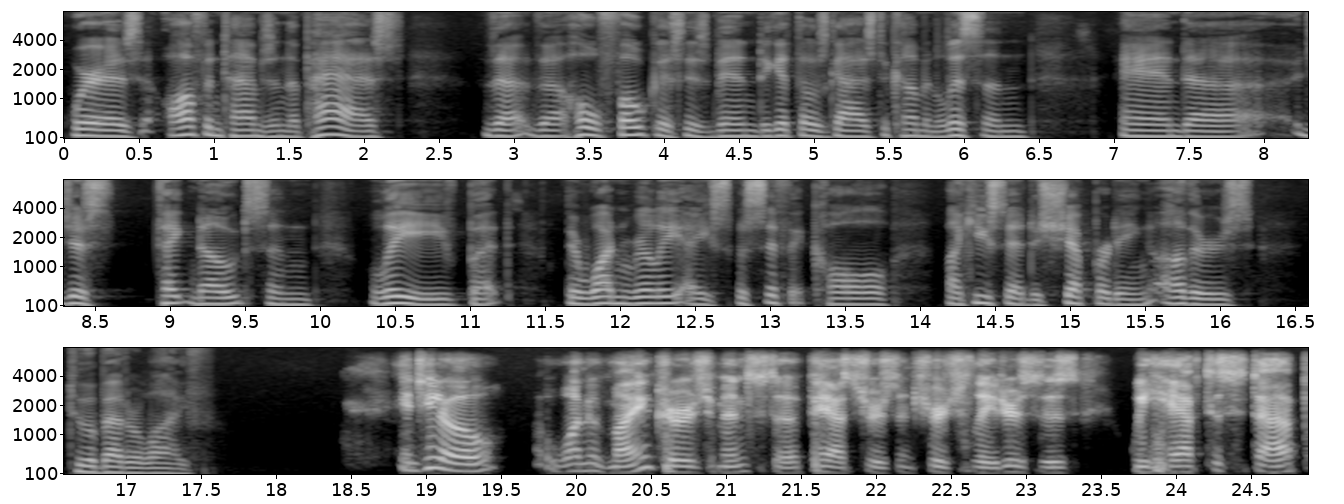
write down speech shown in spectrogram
Whereas oftentimes in the past, the the whole focus has been to get those guys to come and listen and uh, just take notes and leave, but there wasn't really a specific call, like you said, to shepherding others to a better life. And you know, one of my encouragements to pastors and church leaders is we have to stop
